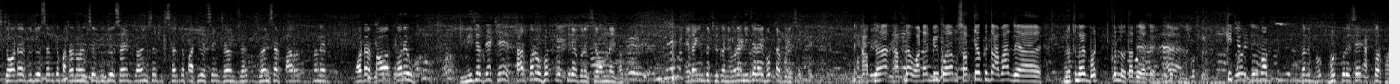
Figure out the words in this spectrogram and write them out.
stay order BDO সাহেবকে পাঠানো হয়েছে। বিডিও সাহেব জয়েন্ট সাহেব স্যারকে পাঠিয়েছে। জয়েন্ট স্যার পার মানে অর্ডার পাওয়ার পরেও নিজে দেখে তারপরেও ভোট প্রক্রিয়া করেছে অন্যায়ভাবে। এটা কিন্তু ঠিক হয়নি। ওরা নিজেরাই ভোটটা করেছে। আপনারা আপনার অর্ডার বিল করার সত্ত্বেও কিন্তু আবার নতুনভাবে ভোট করল তাদের হাতে? হ্যাঁ। মানে ভোট করেছে একতরফা।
